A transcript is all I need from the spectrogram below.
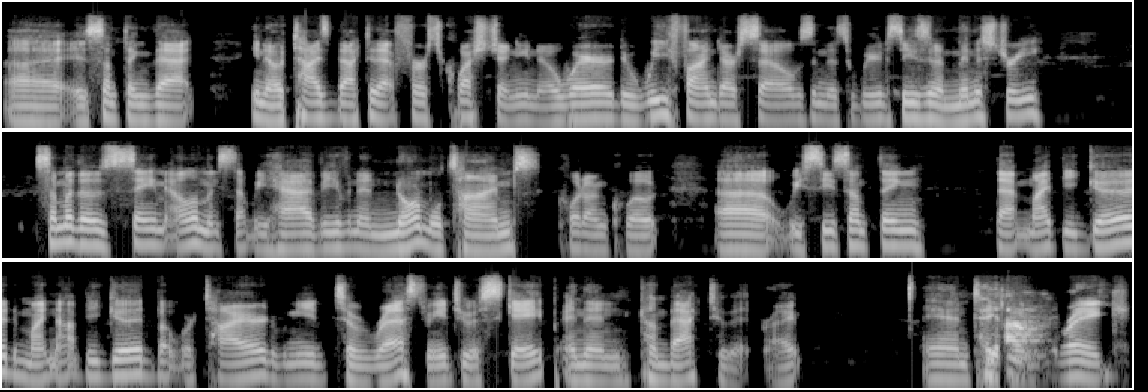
uh, is something that you know ties back to that first question you know where do we find ourselves in this weird season of ministry some of those same elements that we have even in normal times quote unquote uh, we see something that might be good might not be good but we're tired we need to rest we need to escape and then come back to it right and taking yeah. a break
